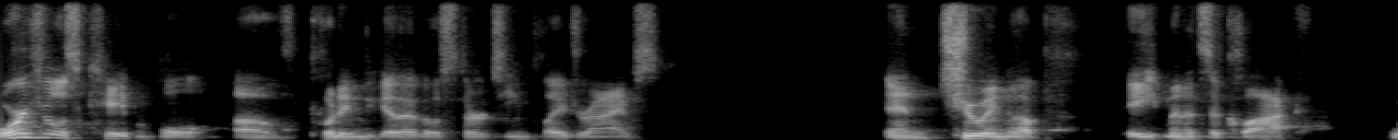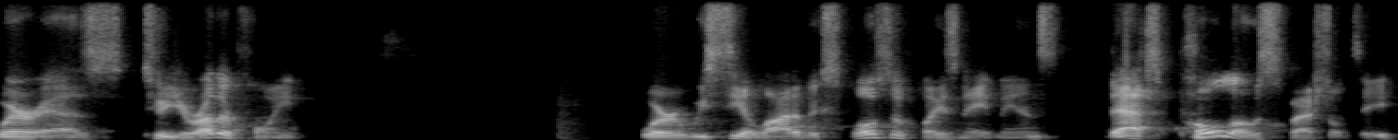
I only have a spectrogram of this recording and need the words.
Orangeville is capable of putting together those 13 play drives and chewing up eight minutes of clock, whereas to your other point, where we see a lot of explosive plays in eight mans, that's Polo's specialty.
